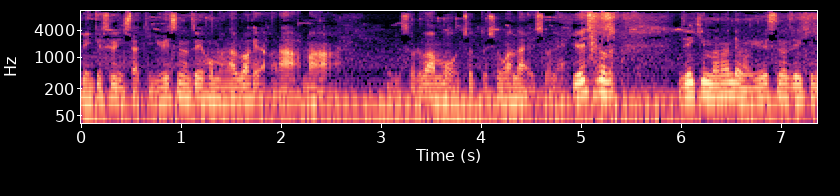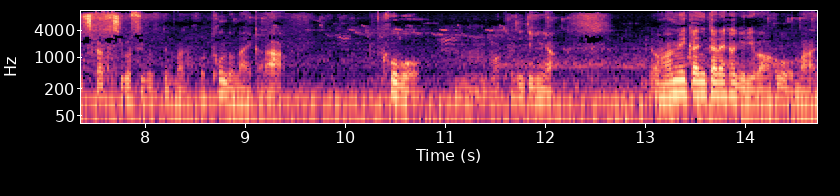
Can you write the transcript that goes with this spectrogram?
勉強するにしたって US の税法を学ぶわけだから、まあ、それはもうちょっとしょうがないですよね。US の税金学んでも US の税金使って仕事することってまだほとんどないから、ほぼ、うんまあ、個人的にはアメリカに行かない限りはほぼまあ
